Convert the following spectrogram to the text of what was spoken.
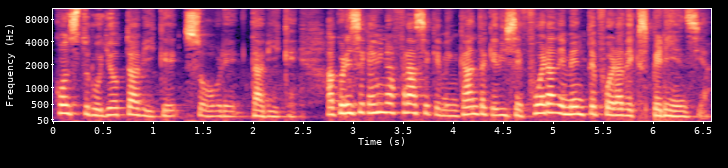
construyo tabique sobre tabique. Acuérdense que hay una frase que me encanta que dice, fuera de mente, fuera de experiencia.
